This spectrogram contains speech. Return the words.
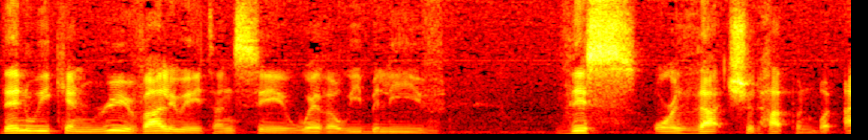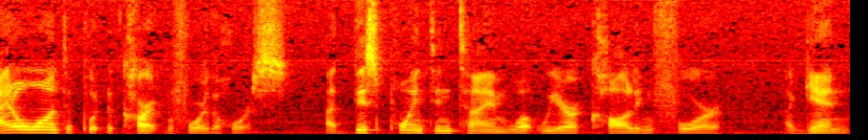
then we can reevaluate and say whether we believe this or that should happen. But I don't want to put the cart before the horse. At this point in time, what we are calling for, again,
